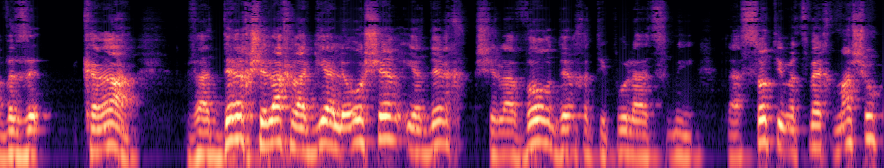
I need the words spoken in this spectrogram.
אבל זה קרה, והדרך שלך להגיע לאושר היא הדרך של לעבור דרך הטיפול העצמי, לעשות עם עצמך משהו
